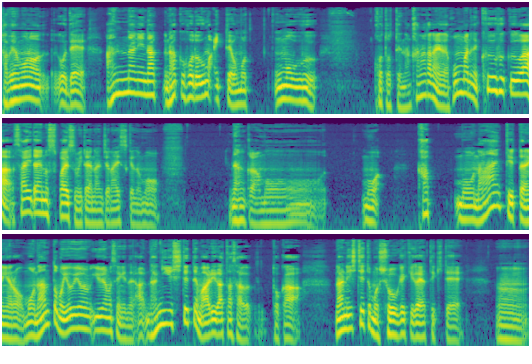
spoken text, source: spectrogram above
食べ物で、あんなに泣くほどうまいって思っ、思うことってなかなかないね。ほんまにね、空腹は最大のスパイスみたいなんじゃないですけども、なんかもう、もう、か、もうなんて言ったらいいんやろう。もうなんとも言えませんけどね。あ何しててもありがたさとか、何してても衝撃がやってきて、うん、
